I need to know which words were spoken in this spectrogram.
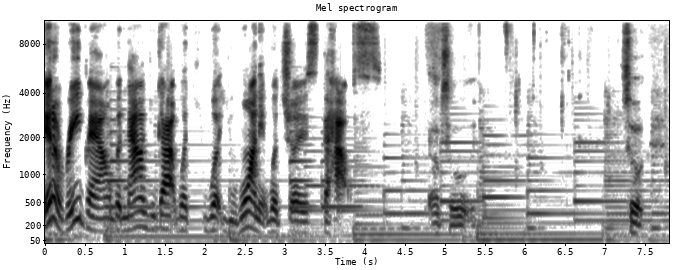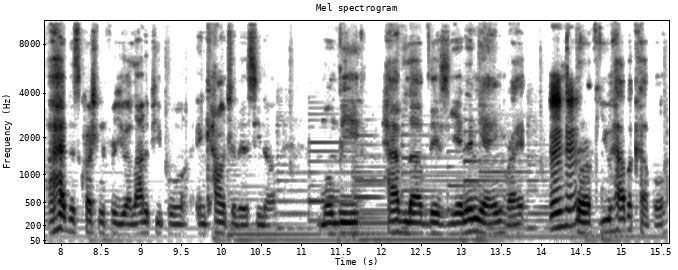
It'll rebound but now you got what what you wanted which is the house. Absolutely. So i had this question for you. A lot of people encounter this you know when we have love there's yin and yang right? Mm-hmm. so if you have a couple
